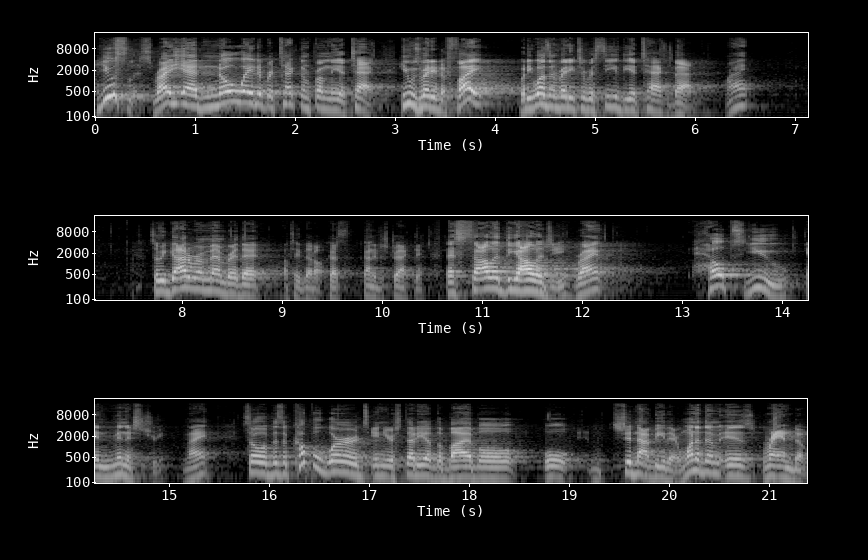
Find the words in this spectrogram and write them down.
Useless, right? He had no way to protect him from the attack. He was ready to fight, but he wasn't ready to receive the attack back, right? So we got to remember that, I'll take that off, that's kind of distracting. That solid theology, right, helps you in ministry, right? So if there's a couple words in your study of the Bible, well, should not be there. One of them is random,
